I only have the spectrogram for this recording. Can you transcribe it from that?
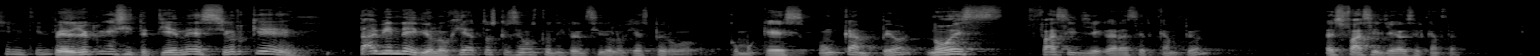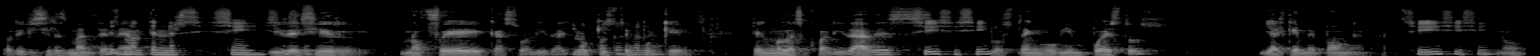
¿Sí me entiendes? Pero yo creo que si te tienes, yo creo que está bien de ideología, todos crecemos con diferentes ideologías, pero como que es un campeón, no es fácil llegar a ser campeón, es fácil llegar a ser campeón. Lo difícil es mantener. Es mantenerse, sí. Y decir, no fue casualidad, yo aquí estoy porque tengo las cualidades, sí, sí, sí. los tengo bien puestos y al que me pongan. Sí, sí, sí. ¿No?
